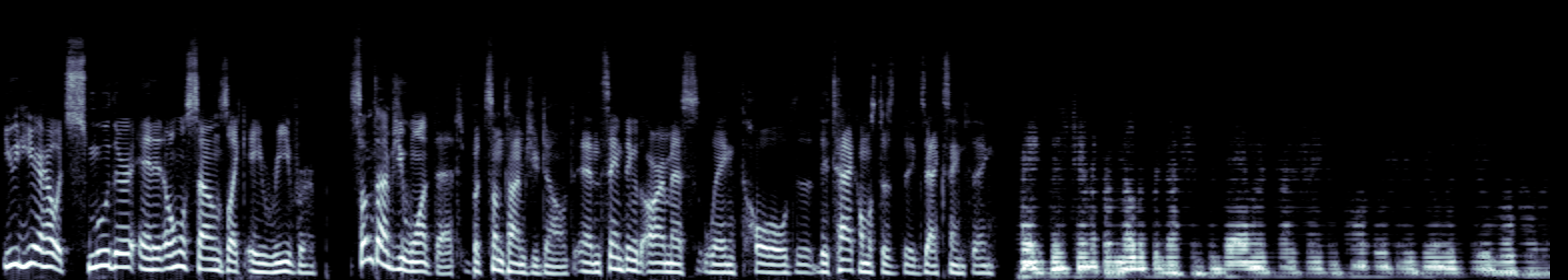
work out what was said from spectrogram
You can hear how it's smoother and it almost sounds like a reverb. Sometimes you want that, but sometimes you don't. And same thing with RMS length, hold. The, attack almost does the exact same thing. Hey, this is Chandler from Melda Production. Today I'm going to try to show you some cool things you can do with MVocoder.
